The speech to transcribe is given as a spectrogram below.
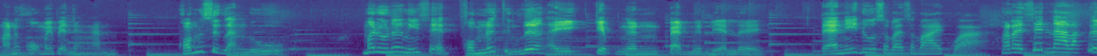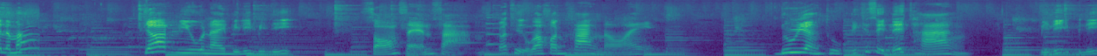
มันก็คงไม่เป็นอย่างนั้น ความรู้สึกหลังดูเมื่อดูเรื่องนี้เสร็จผมนึกถึงเรื่องไอ้เก็บเงิน 80,000เหรียญเลย แต่อันนี้ดูสบายๆกว่าเพราะไรเส้นน่ารักด้วยละมั้งยอดวิวในบิลิบิลิ 2 3 0 0 0ก็ถือว่าค่อนข้างน้อย ดูอย่างถูกลิขสิทธิ์ได้ทางบิลิบิลิ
